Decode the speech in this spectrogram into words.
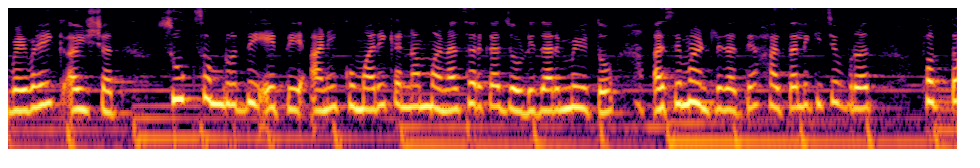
वैवाहिक आयुष्यात सुख समृद्धी येते आणि कुमारिकांना मनासारखा जोडीदार मिळतो असे म्हटले जाते. हरतालिकेचे व्रत फक्त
